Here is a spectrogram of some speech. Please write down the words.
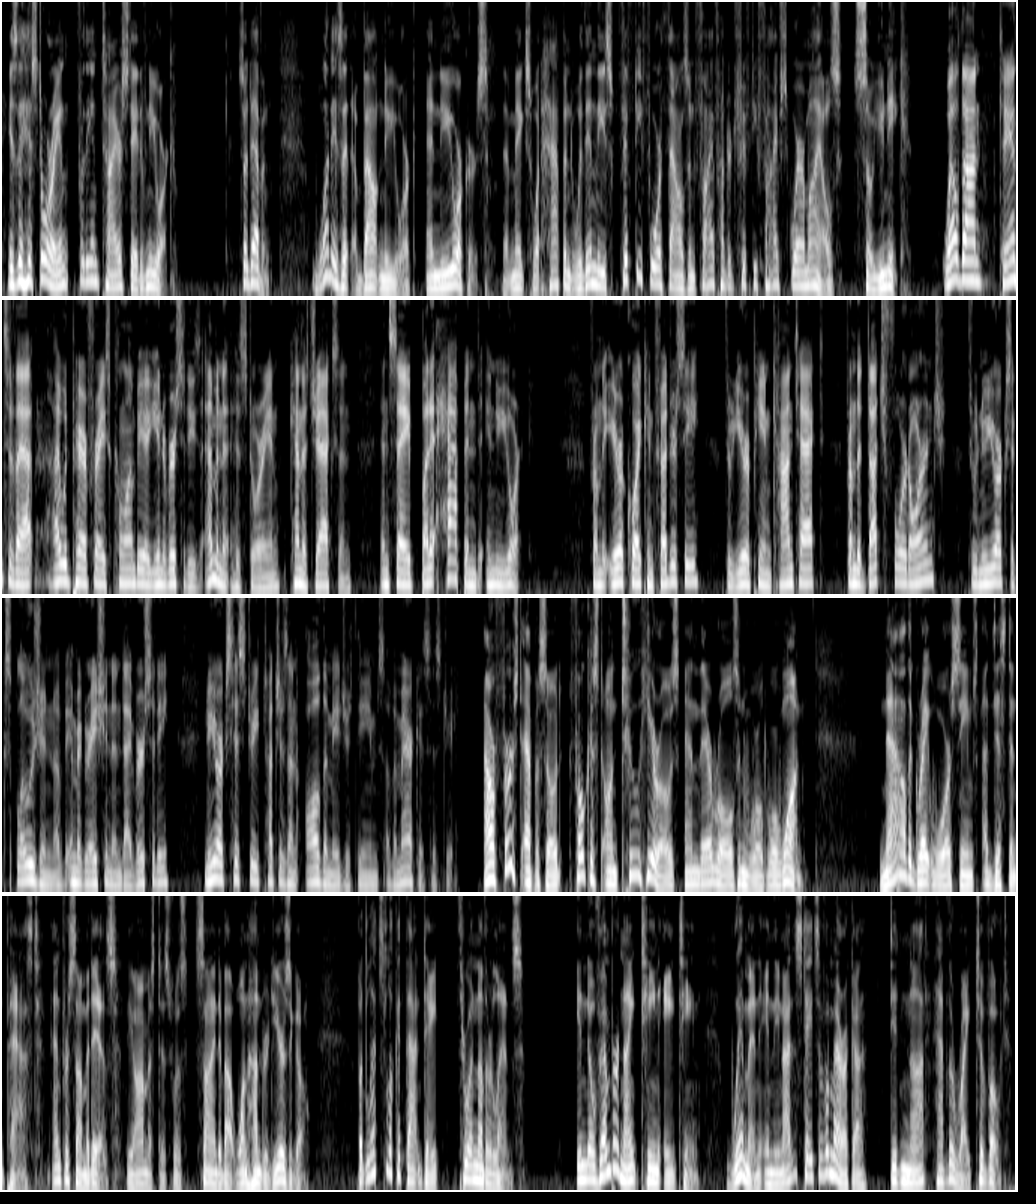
is the historian for the entire state of New York. So, Devin, what is it about New York and New Yorkers that makes what happened within these 54,555 square miles so unique? Well, Don, to answer that, I would paraphrase Columbia University's eminent historian, Kenneth Jackson, and say, but it happened in New York. From the Iroquois Confederacy through European contact, from the Dutch Fort Orange through New York's explosion of immigration and diversity, New York's history touches on all the major themes of America's history. Our first episode focused on two heroes and their roles in World War I. Now the Great War seems a distant past, and for some it is. The armistice was signed about 100 years ago. But let's look at that date through another lens. In November 1918, women in the United States of America did not have the right to vote.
